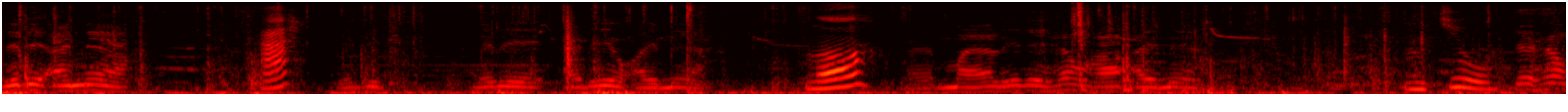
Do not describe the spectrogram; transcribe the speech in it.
Dede ay mea. Ha? Dede, dede ay deo ay eh, mea. Ngo? Mày lấy đi heo hả ai mẹ? Không chịu. Để heo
